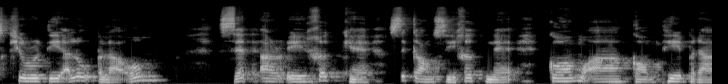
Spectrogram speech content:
security အလို့ပလာအုံး ZRA ခက်ခဲစစ်ကောင်စီခက်နဲ့ကောမအားကောမသေးပရာ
